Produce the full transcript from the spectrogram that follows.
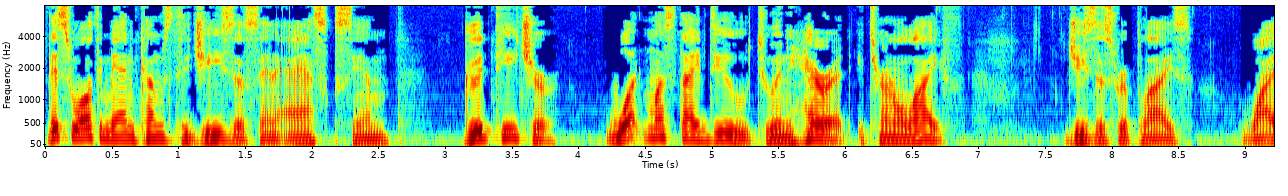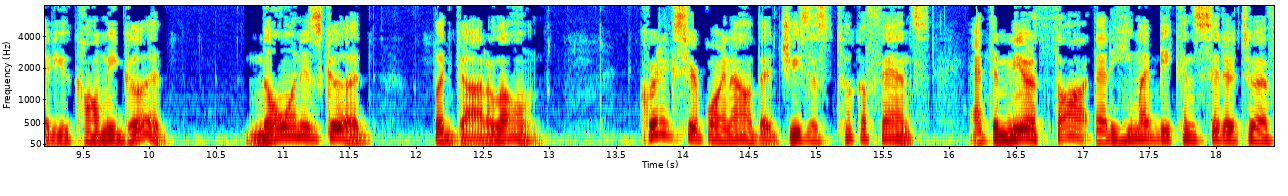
This wealthy man comes to Jesus and asks him, Good teacher, what must I do to inherit eternal life? Jesus replies, Why do you call me good? No one is good but God alone. Critics here point out that Jesus took offense at the mere thought that he might be considered to have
